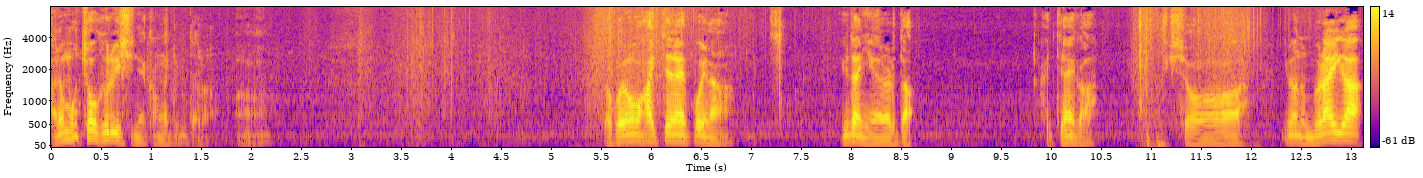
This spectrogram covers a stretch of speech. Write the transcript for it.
あれも超古いしね考えてみたら、うん、これも入ってないっぽいな。ユダにやられた。入ってないか？ちくしょう。今の村井が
